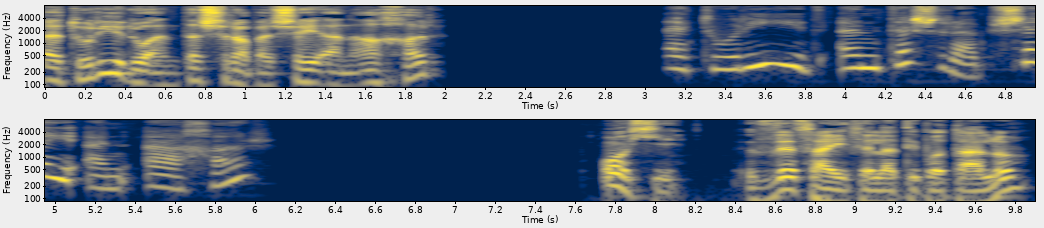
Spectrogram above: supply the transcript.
أتريد أن تشرب شيئا آخر؟ أتريد أن تشرب شيئا آخر؟ Όχι. Δεν θα ήθελα τίποτα άλλο.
